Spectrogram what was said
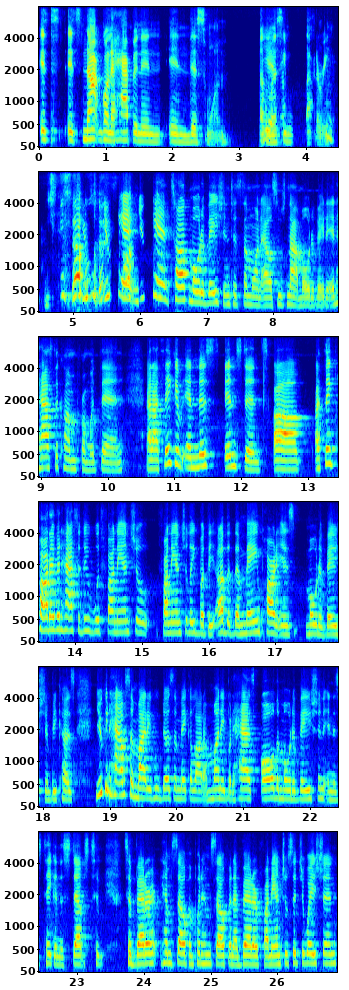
it's it's not going to happen in in this one unless yeah. he flattery. you, you, can't you can't talk motivation to someone else who's not motivated. It has to come from within. And I think if, in this instance, uh, I think part of it has to do with financial financially, but the other the main part is motivation because you can have somebody who doesn't make a lot of money but has all the motivation and is taking the steps to to better himself and put himself in a better financial situation.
